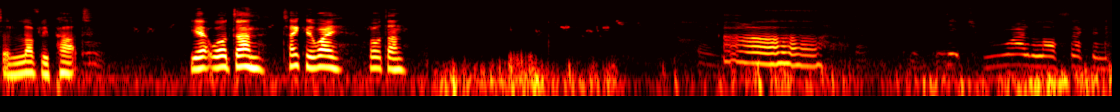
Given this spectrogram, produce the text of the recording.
That's a lovely putt. Yeah, well done. Take it away. Well done. Oh. Dipped right at the last second.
